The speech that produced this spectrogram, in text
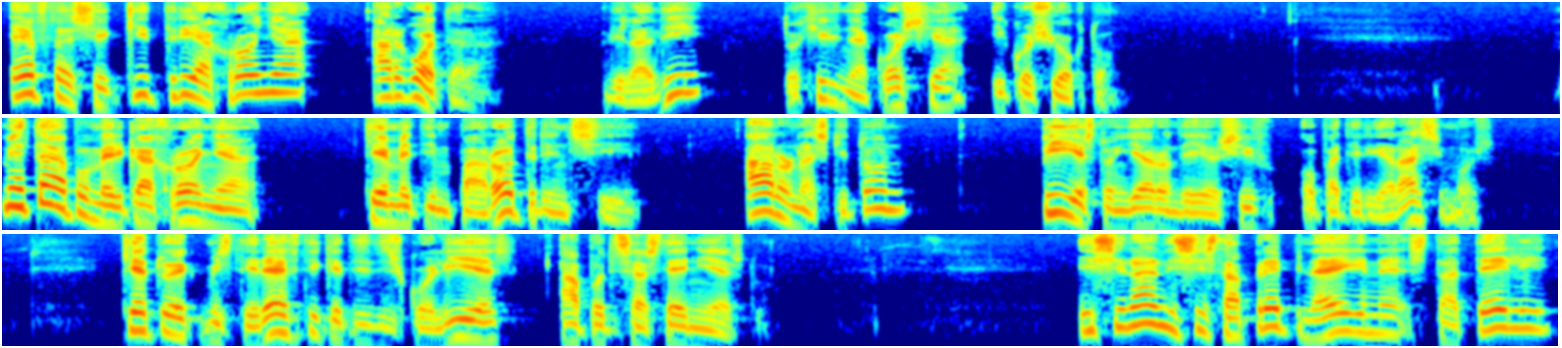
έφτασε εκεί τρία χρόνια αργότερα, δηλαδή το 1928. Μετά από μερικά χρόνια και με την παρότρινση άλλων ασκητών πήγε στον γέροντα Ιωσήφ ο πατήρ Γεράσιμος και του εκμυστηρεύτηκε τις δυσκολίες από τις ασθένειές του. Η συνάντηση θα πρέπει να έγινε στα τέλη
